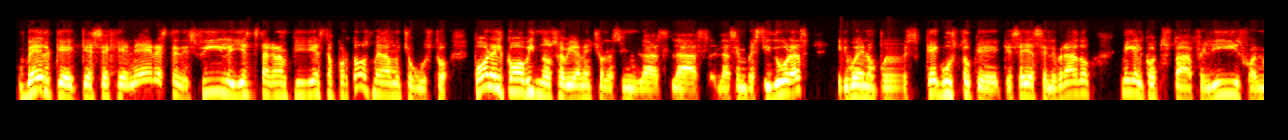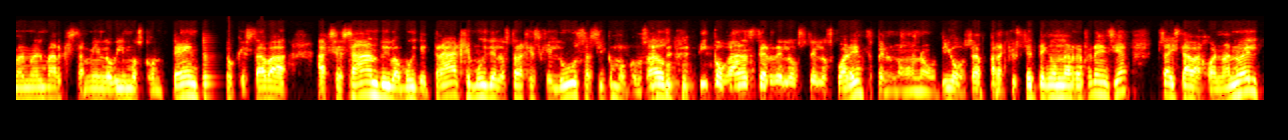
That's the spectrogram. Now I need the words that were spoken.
ver que, que, se genera este desfile y esta gran fiesta, por todos me da mucho gusto. Por el COVID no se habían hecho las, las, las, las investiduras y bueno, pues qué gusto que, que, se haya celebrado. Miguel Cotto estaba feliz, Juan Manuel Márquez también lo vimos contento, que estaba accesando, iba muy de traje, muy de los trajes que luz, así como cruzados, tipo gánster de los, de los 40, pero no, no, digo, o sea, para que usted tenga una referencia, pues ahí estaba Juan Manuel,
